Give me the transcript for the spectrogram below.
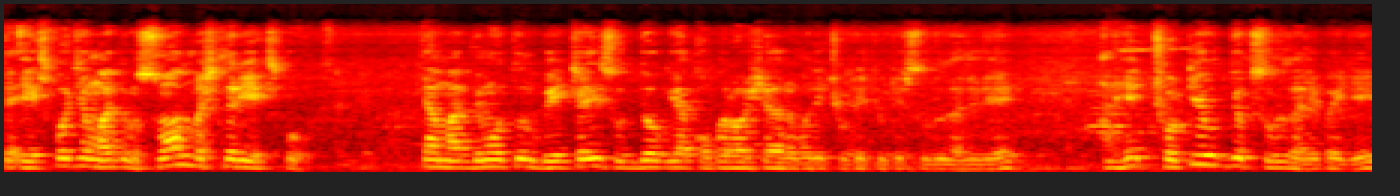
त्या एक्सपोच्या माध्यम स्मॉल मशिनरी एक्सपो त्या माध्यमातून बेचाळीस उद्योग या कोपराव शहरामध्ये छोटे छोटे सुरू झालेले आहेत. आणि हे छोटे उद्योग सुरू झाले पाहिजे.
